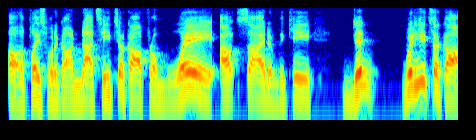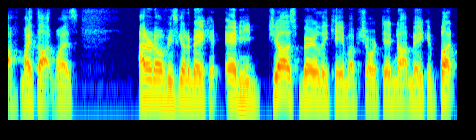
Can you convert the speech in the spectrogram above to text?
oh, the place would have gone nuts. He took off from way outside of the key. Didn't when he took off, my thought was, I don't know if he's going to make it. And he just barely came up short, did not make it. But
